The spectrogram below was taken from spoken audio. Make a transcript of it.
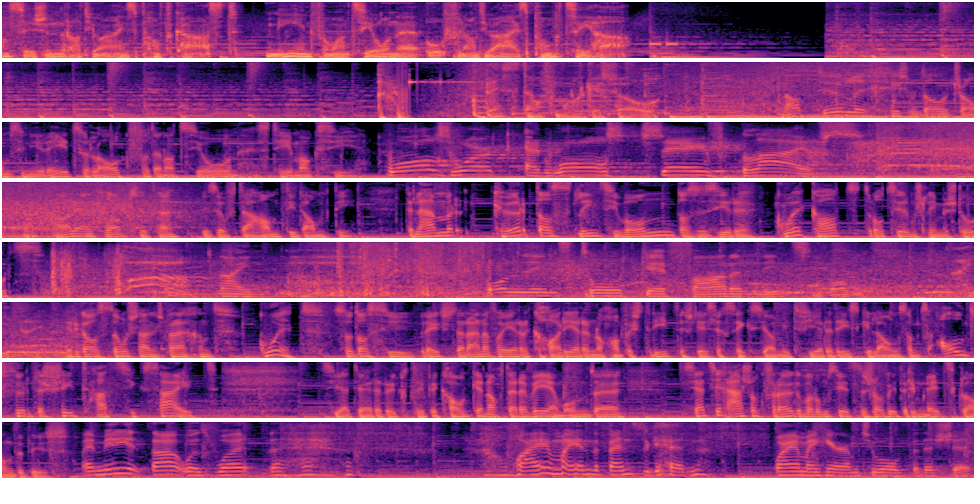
Das ist ein Radio 1 Podcast. Mehr Informationen auf radio1.ch. Best auf Morgenshow. Natürlich ist mit Donald Trump seine Rede zur Lage der Nation ein Thema gewesen. Walls work and walls save lives. Alle haben geklatscht, he? bis auf den Humpty Dumpty. Dann haben wir gehört, dass Lindsay Vonn, dass es ihr gut geht, trotz ihrem schlimmen Sturz. Oh, nein. Voll ins Tor gefahren, Lindsay Vonn. Nein, nein. Ihr geht es Umständen entsprechend gut, sodass sie letzte Rennen von ihrer Karriere noch bestreiten. Schließlich sechs Jahre mit 34 langsam zu alt für den Shit, hat sie gesagt. Sie hat ja ihren Rücktritt bekannt nach dieser WM und äh, sie hat sich auch schon gefragt, warum sie jetzt schon wieder im Netz gelandet ist. My immediate thought was, what the heck? Why am I in the fence again? Why am I here? I'm too old for this shit.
